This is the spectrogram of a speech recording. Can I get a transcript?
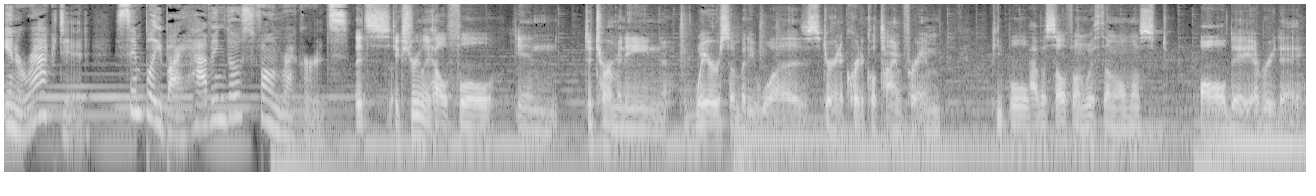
interacted simply by having those phone records. It's extremely helpful in determining where somebody was during a critical time frame. People have a cell phone with them almost all day, every day.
